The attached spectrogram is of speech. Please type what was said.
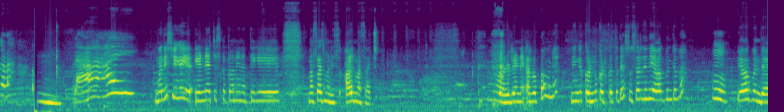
ಕಡೆ ಹ್ಮ್. ಲಾಯ್ ಮನುಷ್ಯಗೆ ಎ- ಎಣ್ಣೆ ಹಚ್ಚಿಸ್ಕೊತಾವನೆ ಅತ್ತಿಗೆ ಮಸಾಜ್ ಮನೀಸ್ ಆಯಿಲ್ ಮಸಾಜ್ ಹರಳೆಣ್ಣೆ ಅಲ್ವಪ್ಪ ಮನೆ? ನಿಂಗೆ ಕಣ್ಣು ಕಟ್ಕೊತದೆ ಸುಸರದಿಂದ ಯಾವಾಗ ಬಂದೆವ ಹ್ಞೂ ಯಾವಾಗ ಬಂದೆ?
